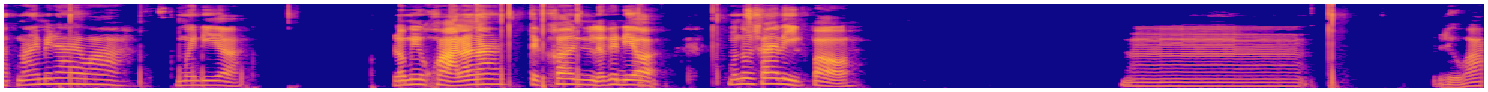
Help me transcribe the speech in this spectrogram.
ตัดไม้ไม่ได้ว่ะทำไงดีอะ เรามีขวานแล้วนะ แต่แค่เหลือแค่เดียวอะ มันต้องใช้อะไรอีกเปล่า อืม หรือว่า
